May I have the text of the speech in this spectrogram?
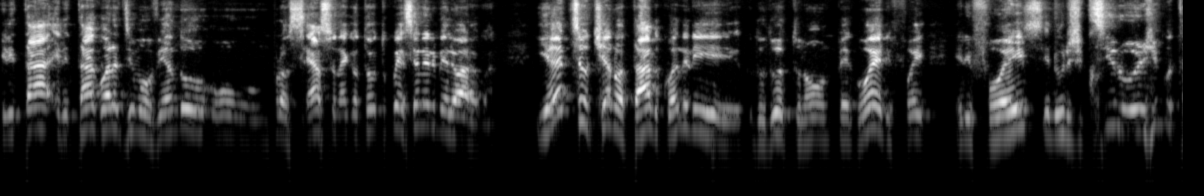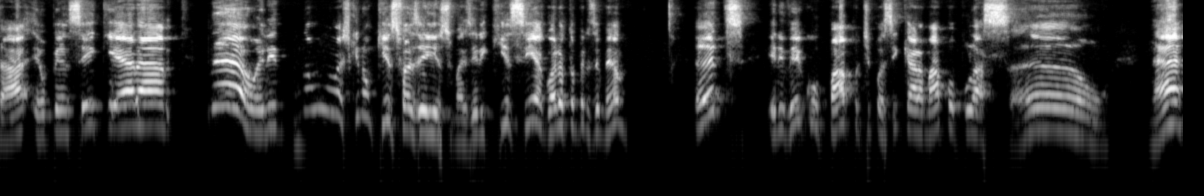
ele tá, ele tá agora desenvolvendo um, um processo, né, que eu tô conhecendo ele melhor agora. E antes eu tinha notado, quando ele, Dudu, tu não pegou, ele foi, ele foi Cirúrgico. cirúrgico, tá? Eu pensei que era. Não, ele não, acho que não quis fazer isso, mas ele quis sim, agora eu tô percebendo. Antes, ele veio com o papo, tipo assim, que armar a população, né?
